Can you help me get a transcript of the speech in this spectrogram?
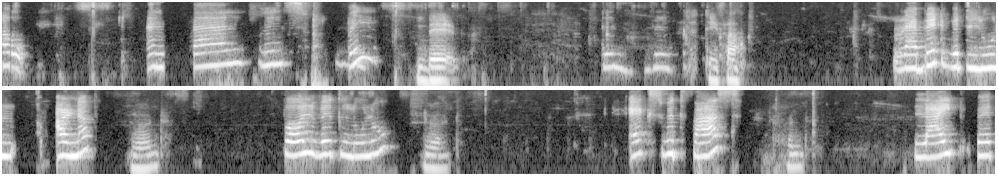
Oh. And bell means bin. bear, bin, bin. Latifa, Rabbit with Lulu. arnab. good. pearl with Lulu. Good. X with fast. Good. Light with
